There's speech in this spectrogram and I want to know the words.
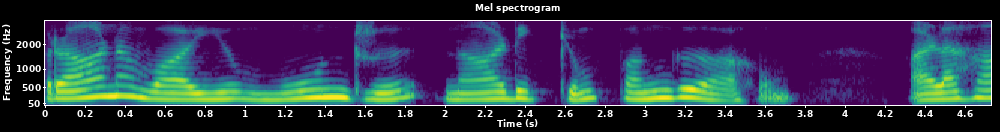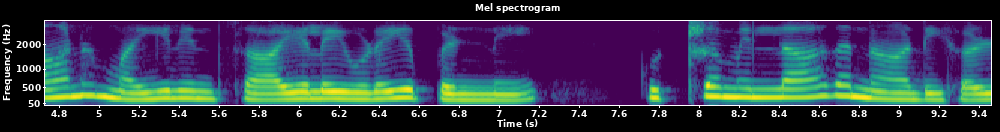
பிராணவாயு மூன்று நாடிக்கும் பங்கு ஆகும். அழகான மயிலின் சாயலையுடைய பெண்ணே குற்றமில்லாத நாடிகள்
